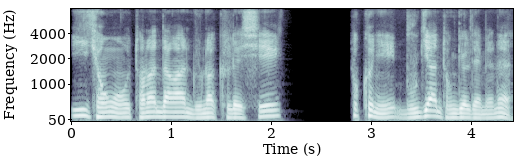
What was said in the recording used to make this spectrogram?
이 경우 도난당한 루나 클래식 토큰이 무기한 동결되면은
